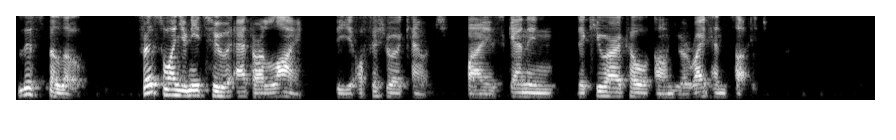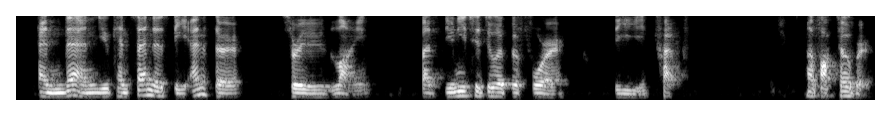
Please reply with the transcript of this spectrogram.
list below. First one, you need to add our line, the official account, by scanning the QR code on your right-hand side. And then you can send us the answer through line, but you need to do it before the 12th of October.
